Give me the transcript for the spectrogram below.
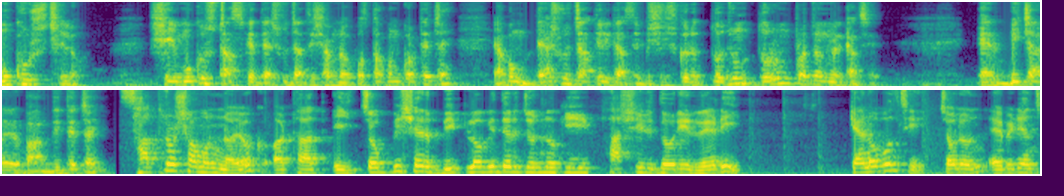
মুখোশ ছিল সেই মুখোশটা আজকে দেশ জাতির সামনে উপস্থাপন করতে চাই এবং দেশ জাতির কাছে বিশেষ করে তরুণ তরুণ প্রজন্মের কাছে এর বিচারের বার দিতে চাই ছাত্র সমন্বয়ক অর্থাৎ এই চব্বিশের বিপ্লবীদের জন্য কি ফাঁসির দড়ি রেডি কেন বলছি? চলুন এভিডেন্স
